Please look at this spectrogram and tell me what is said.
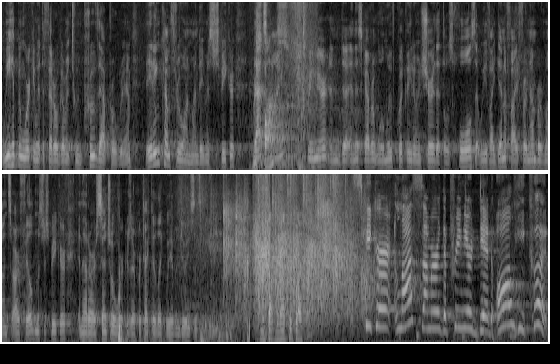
We have been working with the federal government to improve that program. They didn't come through on Monday, Mr. Speaker. That's Response? fine, Premier, and, uh, and this government will move quickly to ensure that those holes that we've identified for a number of months are filled, Mr. Speaker, and that our essential workers are protected like we have been doing since the beginning. A supplementary question. Speaker, last summer the Premier did all he could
